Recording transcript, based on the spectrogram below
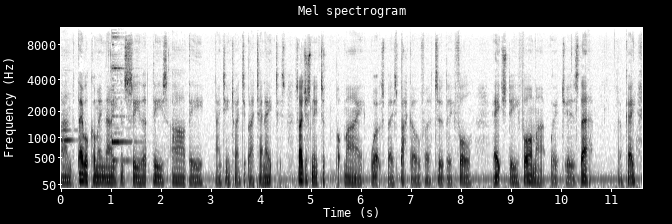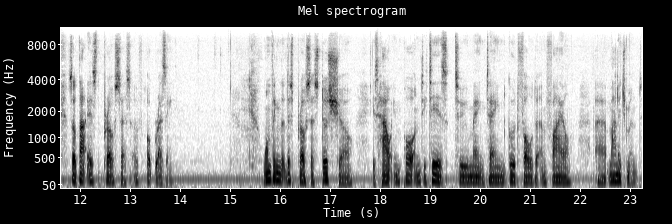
And they will come in now you can see that these are the 1920 by 1080s so I just need to put my workspace back over to the full HD format which is there okay? So that is the process of upresing. One thing that this process does show is how important it is to maintain good folder and file uh, management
